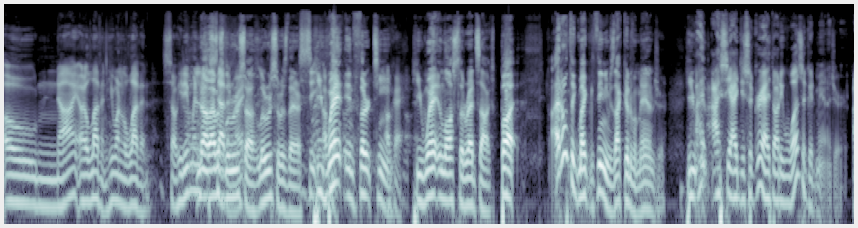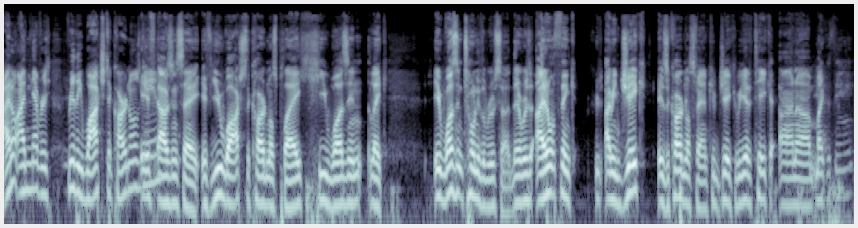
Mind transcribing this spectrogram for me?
09, uh, 11. He won in 11. So he didn't win in No, that was 07, right? La Russa. Larusa was there. See- he okay. went in 13. Okay. He went and lost to the Red Sox. But I don't think Mike Matheny was that good of a manager. He, I, I see. I disagree. I thought he was a good manager. I don't. I've never really watched a Cardinals game. if I was gonna say, if you watch the Cardinals play, he wasn't like it wasn't Tony La Russa. There was I don't think I mean Jake is a Cardinals fan. Could Jake, could we get a take on uh, Mike Matheny?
